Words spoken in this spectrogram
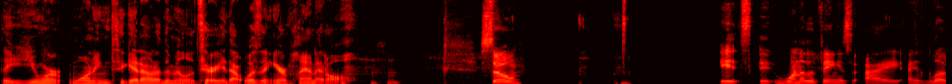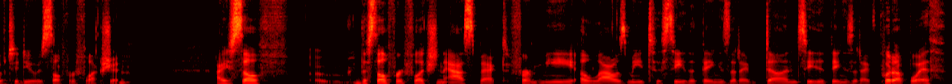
that you weren't wanting to get out of the military. That wasn't your plan at all. Mm-hmm. So it's it, one of the things I, I love to do is self reflection. I self the self reflection aspect for me allows me to see the things that I've done, see the things that I've put up with,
